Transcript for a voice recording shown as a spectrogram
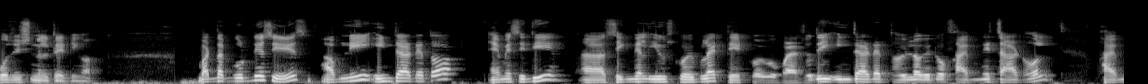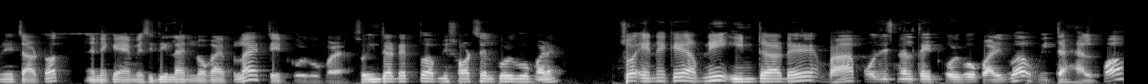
পজিশ্যনেল ট্ৰেডিঙত but the good news is আপুনি ইণ্টাৰনেটো M A C D signal use কৰি পেলাই ট্ৰেড কৰিব পাৰে। যদি ইণ্টাৰনেট ধৰি লওক এইটো ফাইভ মিনিট চাৰ্ট হ'ল ফাইভ মিনিট চাৰ্টত এনেকৈ ডি লাইন লগাই পেলাই ট্ৰেড কৰিব পাৰে। চ' ইণ্টাৰনেটটো আপুনি শ্বৰ্ট চেল কৰিব পাৰে। চ' এনেকৈ আপুনি ইণ্টাৰডে বা পজিশ্যনেল ট্ৰেড কৰিব পাৰিব with the help of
